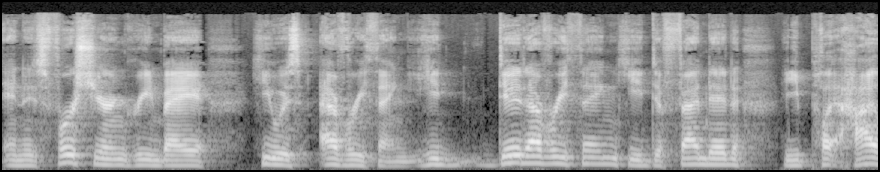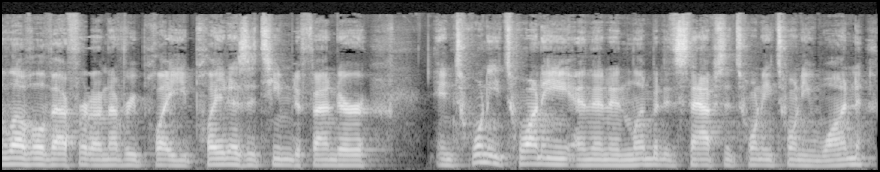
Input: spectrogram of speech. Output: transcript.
In his first year in Green Bay, he was everything. He did everything. He defended. He played high level of effort on every play. He played as a team defender. In 2020 and then in limited snaps in 2021,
